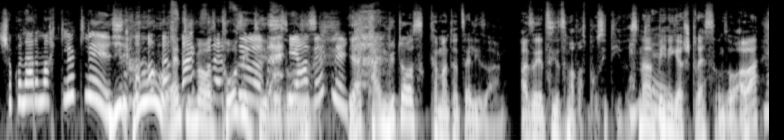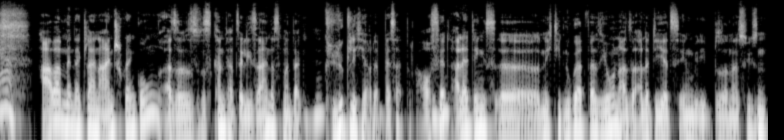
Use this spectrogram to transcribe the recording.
Schokolade macht glücklich. Juhu, endlich mal was Positives. So, Ja, ist- wirklich. Ja, kein Mythos, kann man tatsächlich sagen. Also jetzt, jetzt mal was Positives, ne? Weniger Stress und so. Aber, Ja. aber mit einer kleinen Einschränkung. Also es, es kann tatsächlich sein, dass man da Mhm. glücklicher oder besser drauf wird. Allerdings äh, nicht die Nougat-Version, also alle, die jetzt irgendwie die besonders süßen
